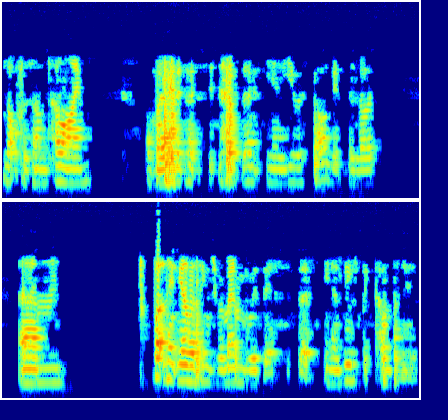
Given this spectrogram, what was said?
not for some time although they don't, don't see any US targets they like. Um, but I think the other thing to remember with this is that, you know, these big companies,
